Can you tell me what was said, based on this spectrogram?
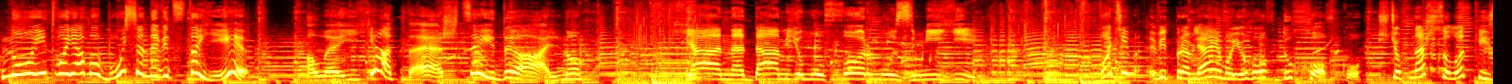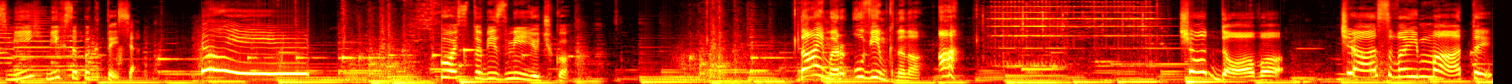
Ну і твоя бабуся не відстає. Але і я теж це ідеально. Я надам йому форму змії. Потім відправляємо його в духовку, щоб наш солодкий змій міг запектися. Ось тобі зміючко. Таймер увімкнено. А! Чудово! Час виймати.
